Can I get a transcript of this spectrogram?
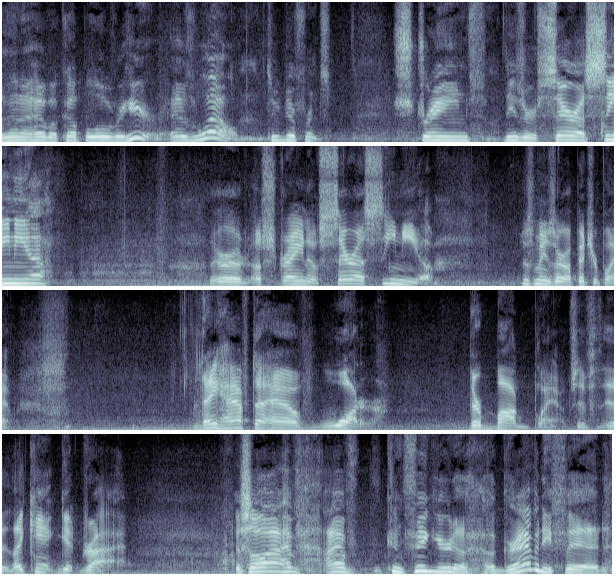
And then I have a couple over here as well. Two different strains. These are Sarracenia. They're a, strain of Sarracenia. This means they're a pitcher plant. They have to have water. They're bog plants. If, if they can't get dry. So I have I have configured a, a gravity fed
